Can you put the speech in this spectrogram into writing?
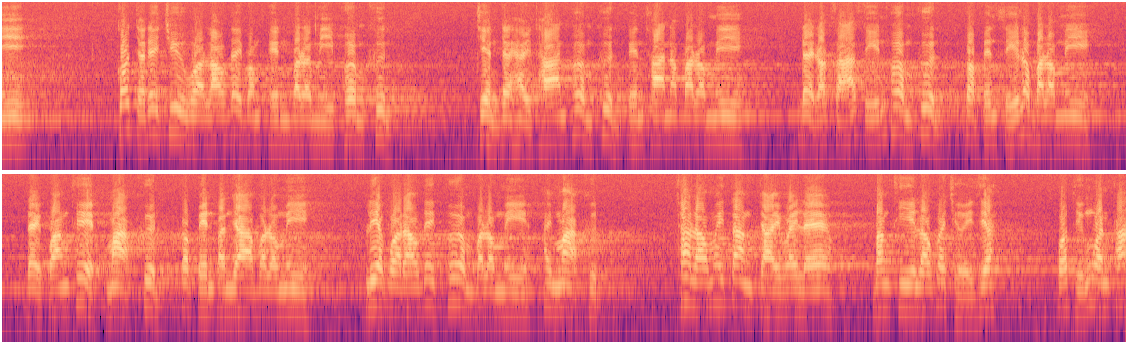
นี้ ก็จะได้ชื่อว่าเราได้บำเพ็ญบารมีเพิ่มขึ้น เช่นได้ให้ทานเพิ่มขึ้น เป็นทานบารมี ได้รักษาศีลเพิ่มขึ้น ก็เป็นศีลบารมี ได้ฟังเทศมากขึ้น ก็เป็นปัญญาบารมี เรียกว่าเราได้เพิ่มบารมีให้มากขึ้น ถ้าเราไม่ตั้งใจไว้แล้ว บางทีเราก็เฉยเสียพอถึงวันพระ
